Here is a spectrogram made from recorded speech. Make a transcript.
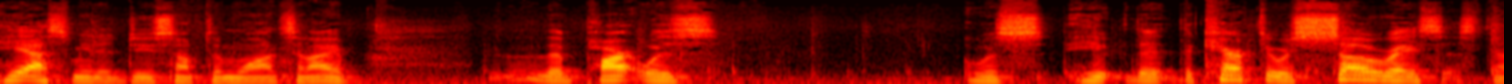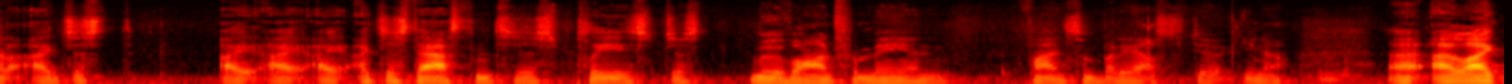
he asked me to do something once, and I, the part was, was he, the the character was so racist that I just, I, I, I just asked him to just please just move on from me and find somebody else to do it. You know, uh, I like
